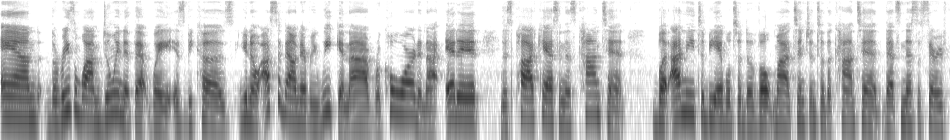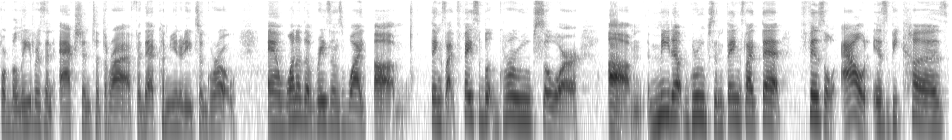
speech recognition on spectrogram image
And the reason why I'm doing it that way is because, you know, I sit down every week and I record and I edit this podcast and this content, but I need to be able to devote my attention to the content that's necessary for believers in action to thrive, for that community to grow. And one of the reasons why um, things like Facebook groups or um, meetup groups and things like that fizzle out is because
